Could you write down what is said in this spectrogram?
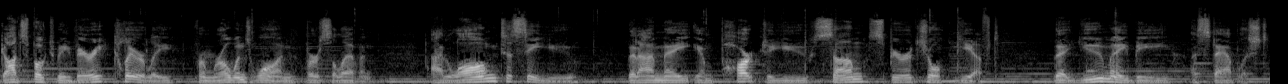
God spoke to me very clearly from Romans 1, verse 11. I long to see you that I may impart to you some spiritual gift, that you may be established.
